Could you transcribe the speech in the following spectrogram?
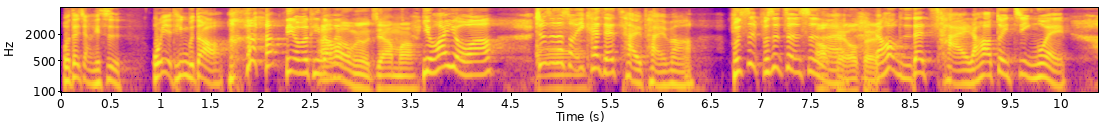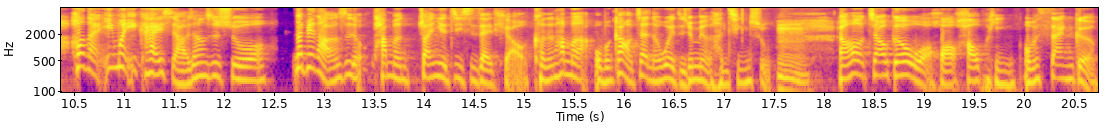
我再讲一次，我也听不到。”你有没有听到？他后来有没有加吗？有啊有啊，就是那时候一开始在彩排嘛，不是不是正式来。然后我们只在踩，然后对镜位。后来因为一开始好像是说那边好像是他们专业技师在调，可能他们我们刚好站的位置就没有很清楚。嗯。然后焦哥我豪豪平，我们三个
